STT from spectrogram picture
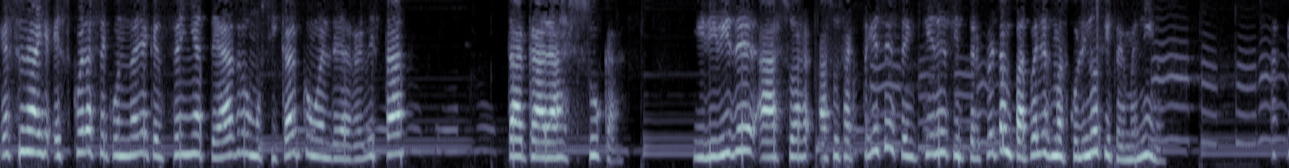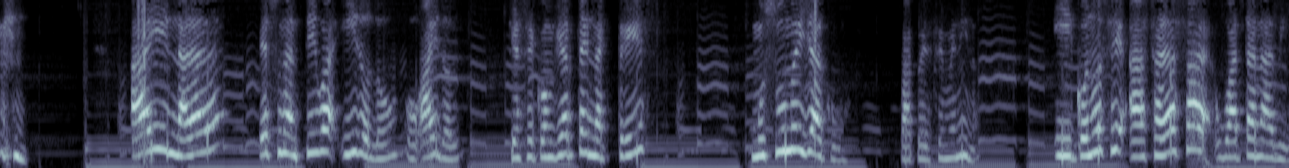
es una escuela secundaria que enseña teatro musical como el de la revista Takarazuka y divide a, a sus actrices en quienes interpretan papeles masculinos y femeninos. Ai Narada es una antigua ídolo o idol que se convierte en actriz Musume Yaku, papel femenino, y conoce a Sarasa Watanabe,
